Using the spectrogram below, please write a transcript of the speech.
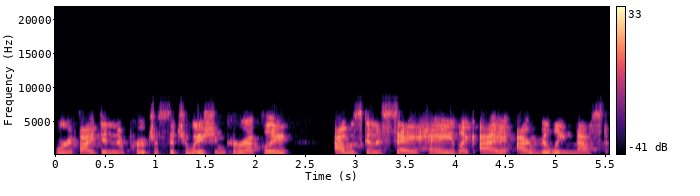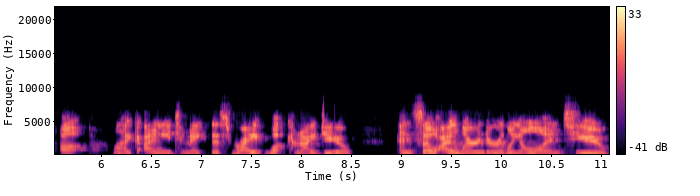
or if I didn't approach a situation correctly, I was going to say, "Hey, like I I really messed up. Like I need to make this right. What can I do?" And so I learned early on to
